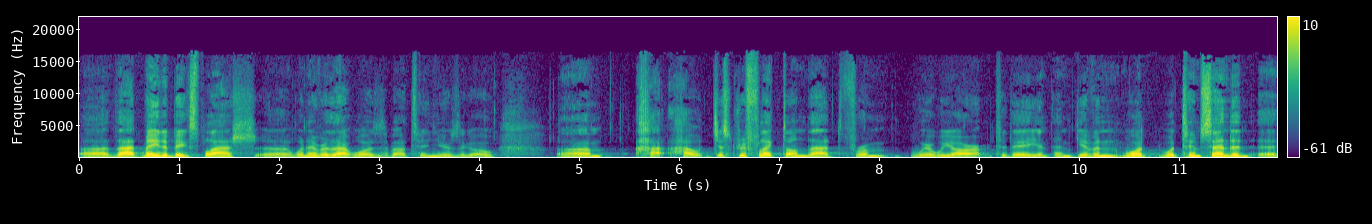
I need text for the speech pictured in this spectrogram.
Uh, that made a big splash uh, whenever that was, about 10 years ago. Um, how, how, just reflect on that from where we are today, and, and given what, what Tim said, and, uh,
